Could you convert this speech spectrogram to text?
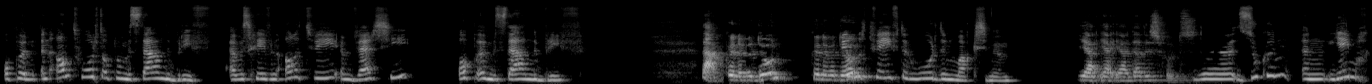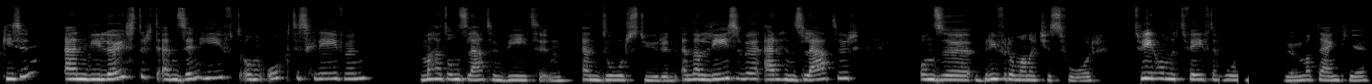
Op een, een antwoord op een bestaande brief. En we schreven alle twee een versie op een bestaande brief. Nou, kunnen we doen. Kunnen we doen. 250 woorden maximum. Ja, ja, ja, dat is goed. We zoeken een... Jij mag kiezen. En wie luistert en zin heeft om ook te schrijven, mag het ons laten weten en doorsturen. En dan lezen we ergens later onze briefromannetjes voor. 250 woorden Wat denk je?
